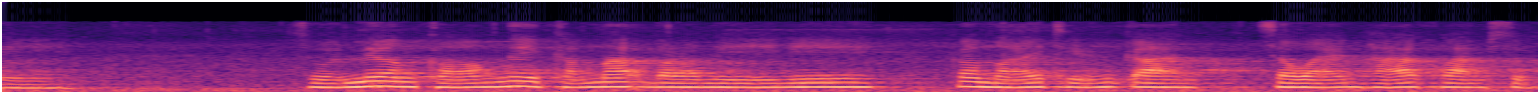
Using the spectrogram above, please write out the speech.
มี ส่วนเรื่องของเนคขมะบารมีนี้ ก็หมายถึงการแสวงหาความสุข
